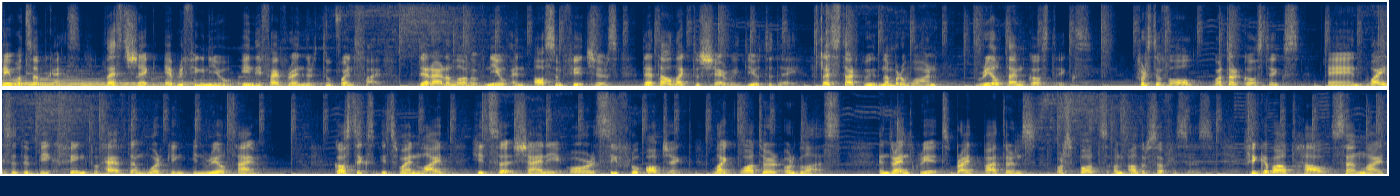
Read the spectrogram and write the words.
Hey, what's up guys? Let's check everything new in D5 Render 2.5. There are a lot of new and awesome features that I would like to share with you today. Let's start with number one, real-time caustics. First of all, what are caustics and why is it a big thing to have them working in real time? Caustics is when light hits a shiny or see-through object like water or glass and then creates bright patterns or spots on other surfaces. Think about how sunlight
